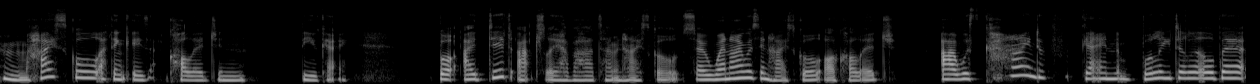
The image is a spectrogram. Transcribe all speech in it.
hmm, high school, I think, is college in the UK. But I did actually have a hard time in high school. So when I was in high school or college, I was kind of getting bullied a little bit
